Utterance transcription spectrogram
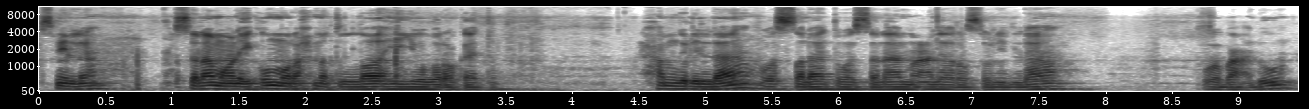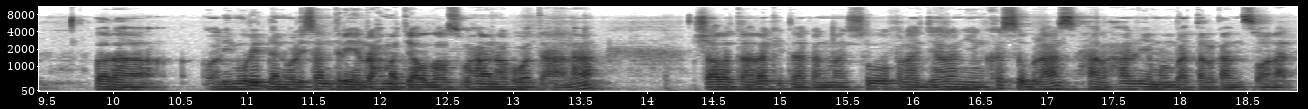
Bismillah. Assalamualaikum warahmatullahi wabarakatuh. Alhamdulillah wassalatu wassalamu ala Rasulillah wa ba'du. Para wali murid dan wali santri yang rahmati Allah Subhanahu wa taala. Insyaallah taala kita akan masuk pelajaran yang ke-11 hal-hal yang membatalkan salat.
